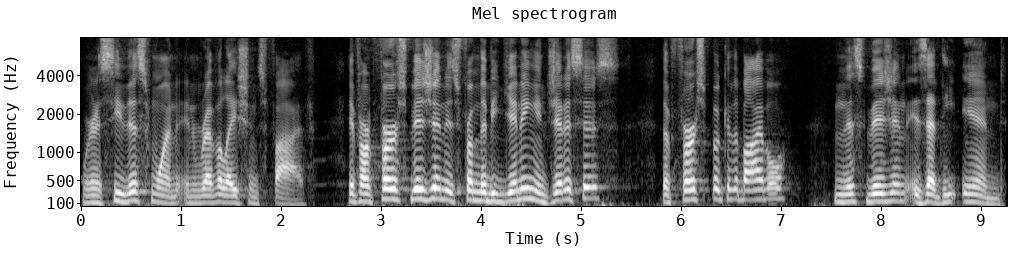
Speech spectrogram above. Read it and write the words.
We're going to see this one in Revelations 5. If our first vision is from the beginning in Genesis, the first book of the Bible, and this vision is at the end,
